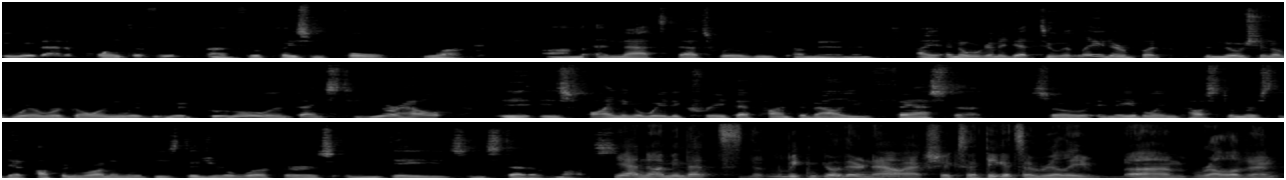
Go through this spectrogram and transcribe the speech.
do it at a point of, of replacing full work? Um, and that's that's where we come in. And I, I know we're going to get to it later, but the notion of where we're going with, with Google, and thanks to your help, is finding a way to create that time to value faster. So enabling customers to get up and running with these digital workers in days instead of months. Yeah, no, I mean that's we can go there now actually because I think it's a really um, relevant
